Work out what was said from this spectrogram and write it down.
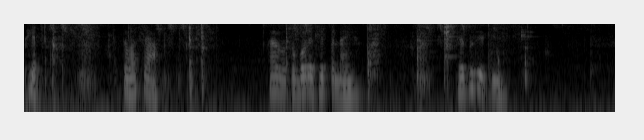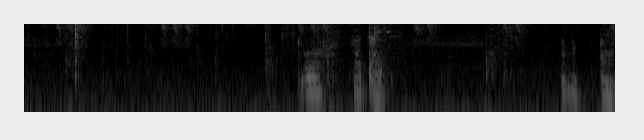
เผ็ดแต่ว่าแซ่บให้กับบ่ได้เผ็ดปานใดเผ็ดพอดีกินโอ้าใจตำบักแตง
